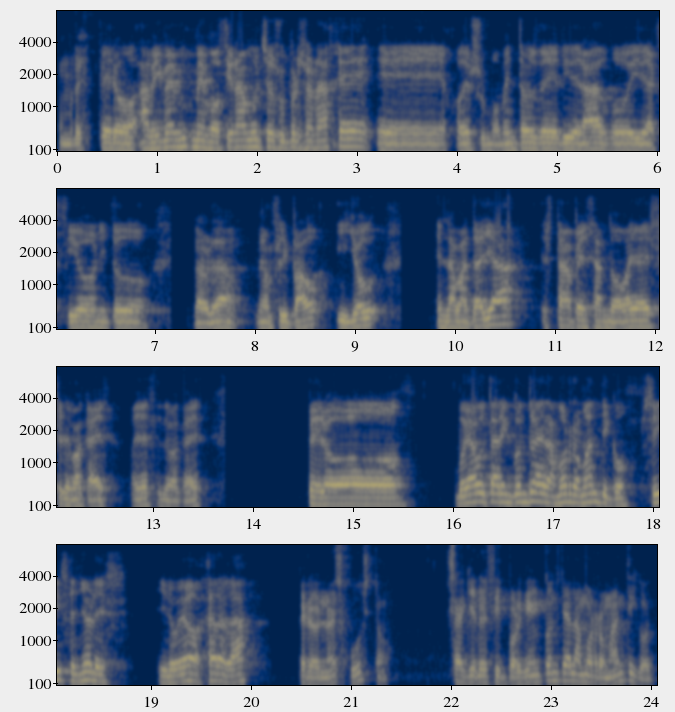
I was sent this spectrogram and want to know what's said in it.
Hombre, Pero a mí me, me emociona mucho su personaje, eh, joder, sus momentos de liderazgo y de acción y todo, la verdad, me han flipado. Y yo en la batalla estaba pensando, vaya ese le va a caer, vaya ese le va a caer. Pero voy a votar en contra del amor romántico, sí, señores, y lo voy a bajar a la A. pero no es justo. O sea, quiero decir, ¿por qué en contra del amor romántico?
